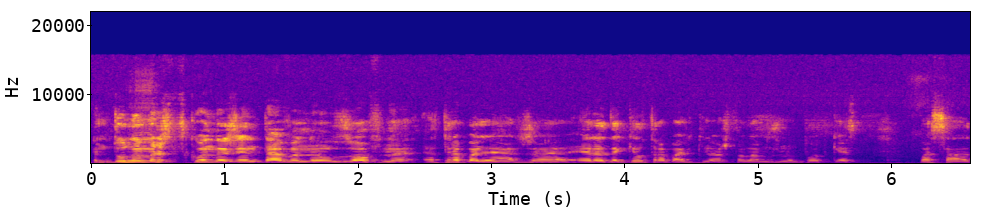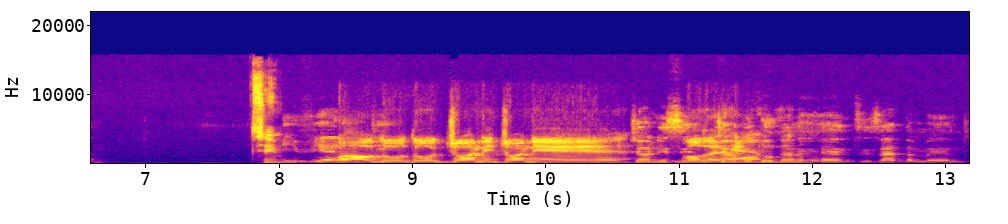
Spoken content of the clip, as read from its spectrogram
Tu lembras-te quando a gente estava na Lusófona a trabalhar, já era daquele trabalho que nós falámos no podcast passado, Sim. e vieram. Qual? Do, do Johnny Johnny. Johnny, Sim- Golden Johnny Hand? Golden Hands, exatamente.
